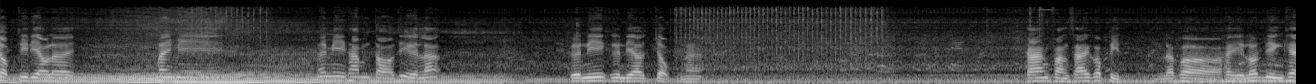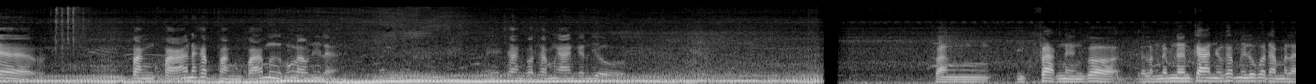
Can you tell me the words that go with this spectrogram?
จบทีเดียวเลย ไม่มีไม่มีทำต่อที่อื่นแล้ว คืนนี้คืนเดียวจบนะฮะทางฝั่งซ้ายก็ปิด แล้วก็ให้รถวิ่งแค่ฝั่งขวานะครับ ฝั่งขวามือของเรานี่แหละช่างก็ทำงานกันอยู่ ฝั่งอีกฝากหนึ่งก็กำลังดำเนินการอยู่ครับ ไม่รู้ว่าทำอะไร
